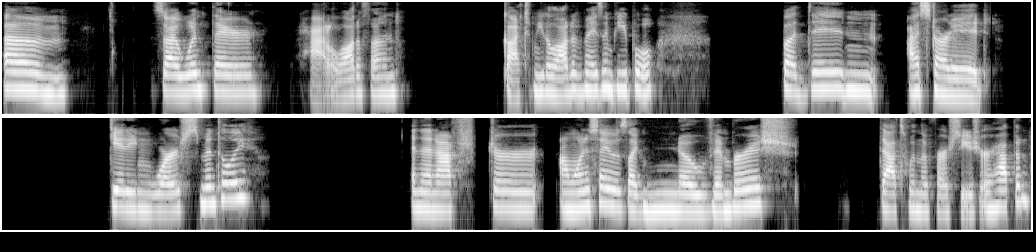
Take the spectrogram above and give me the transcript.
Um so i went there had a lot of fun got to meet a lot of amazing people but then i started getting worse mentally. And then after I want to say it was like November-ish that's when the first seizure happened.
